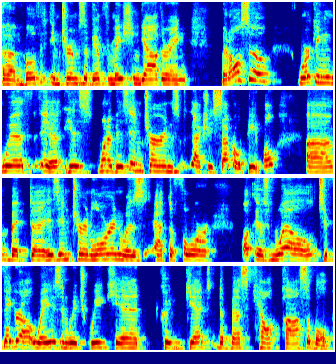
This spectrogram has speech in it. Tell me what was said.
um, both in terms of information gathering, but also working with uh, his one of his interns, actually several people, um, but uh, his intern Lauren was at the fore as well to figure out ways in which we can could get the best count possible.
